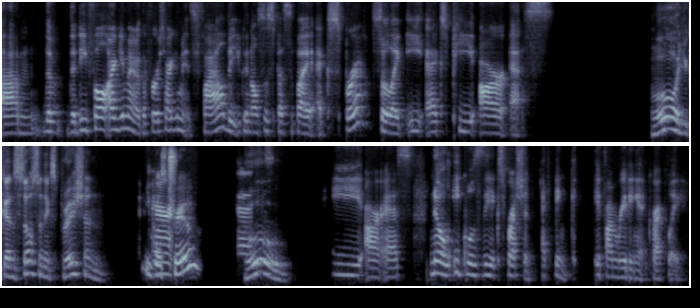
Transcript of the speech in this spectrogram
um the the default argument or the first argument is file, but you can also specify expr, so like E X P R S. Oh, you can source an expression. Equals true? Oh, E R S. No, equals the expression, I think, if I'm reading it correctly.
